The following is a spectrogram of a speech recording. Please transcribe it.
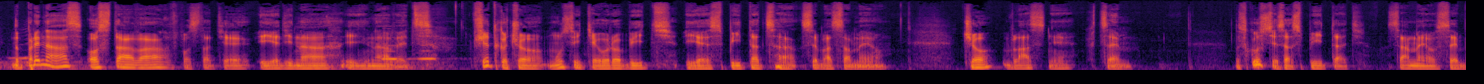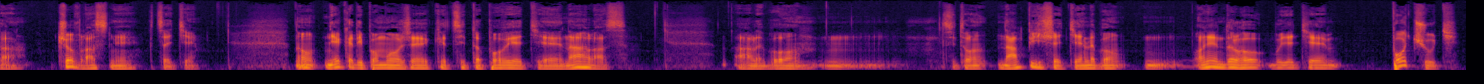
No pre nás ostáva v podstate jediná, jediná vec. Všetko, čo musíte urobiť, je spýtať sa seba samého. Čo vlastne chcem? No skúste sa spýtať samého seba, čo vlastne chcete. No, niekedy pomôže, keď si to poviete nahlas, alebo mm, si to napíšete, lebo mm, onedlho budete počuť,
